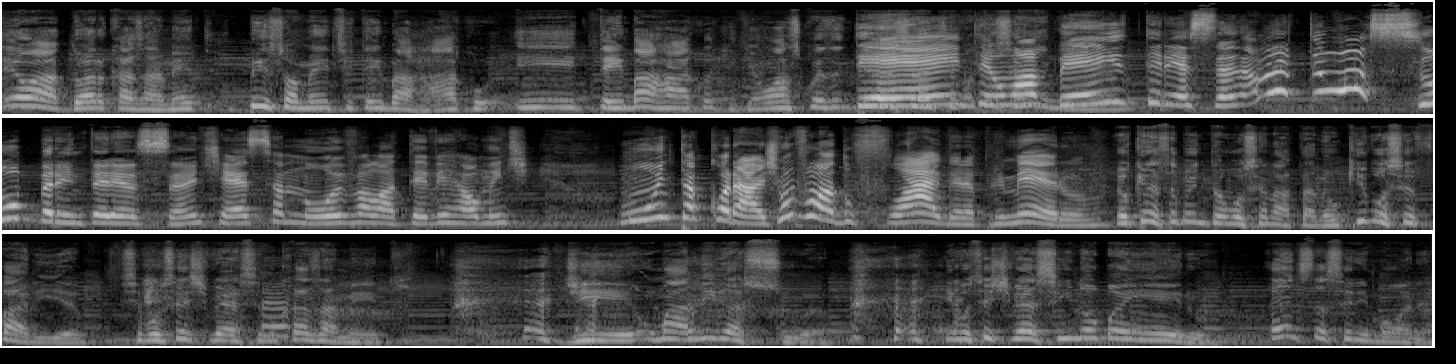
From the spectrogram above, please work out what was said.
eu adoro casamento, principalmente se tem barraco. E tem barraco aqui, tem umas coisas interessantes Tem, tem uma aqui, bem né? interessante. Ah, tem uma super interessante. Essa noiva, ela teve realmente muita coragem. Vamos falar do flagra primeiro? Eu queria saber então, você, Natália, o que você faria se você estivesse no casamento de uma amiga sua e você estivesse indo ao banheiro antes da cerimônia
